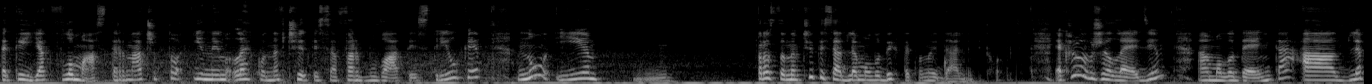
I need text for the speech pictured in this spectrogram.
такий як фломастер, начебто, і ним легко навчитися фарбувати стрілки. Ну і просто навчитися для молодих, так воно ідеально підходить. Якщо ви вже леді, молоденька, а для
